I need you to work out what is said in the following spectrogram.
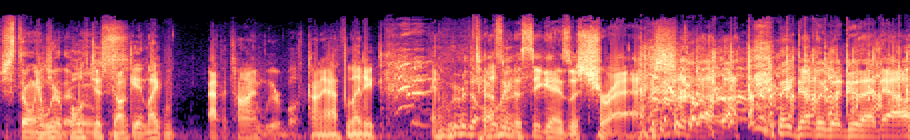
Just throwing and we were both just dunking. Like at the time we were both kind of athletic, and we were the That's only. the Sea Games was trash. they definitely wouldn't do that now.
